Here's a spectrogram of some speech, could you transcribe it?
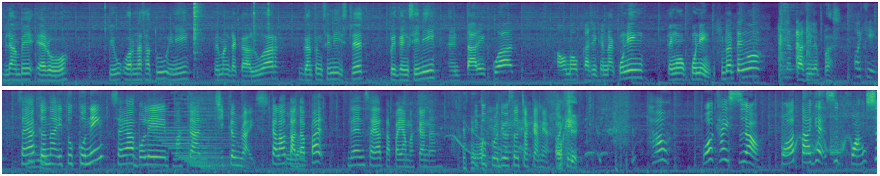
Bila ambil arrow, di warna satu ini memang ke luar, gantung sini straight, pegang sini, and tarik kuat. Awak mau kasih kena kuning, tengok kuning. Sudah tengok, kasih lepas. OK。Saya kena itu kuning, saya boleh makan chicken rice. Kalau tak dapat, then saya tak payah makan lah. itu producer cakapnya. OK。好，我要开始了。我要 target 是黄色。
